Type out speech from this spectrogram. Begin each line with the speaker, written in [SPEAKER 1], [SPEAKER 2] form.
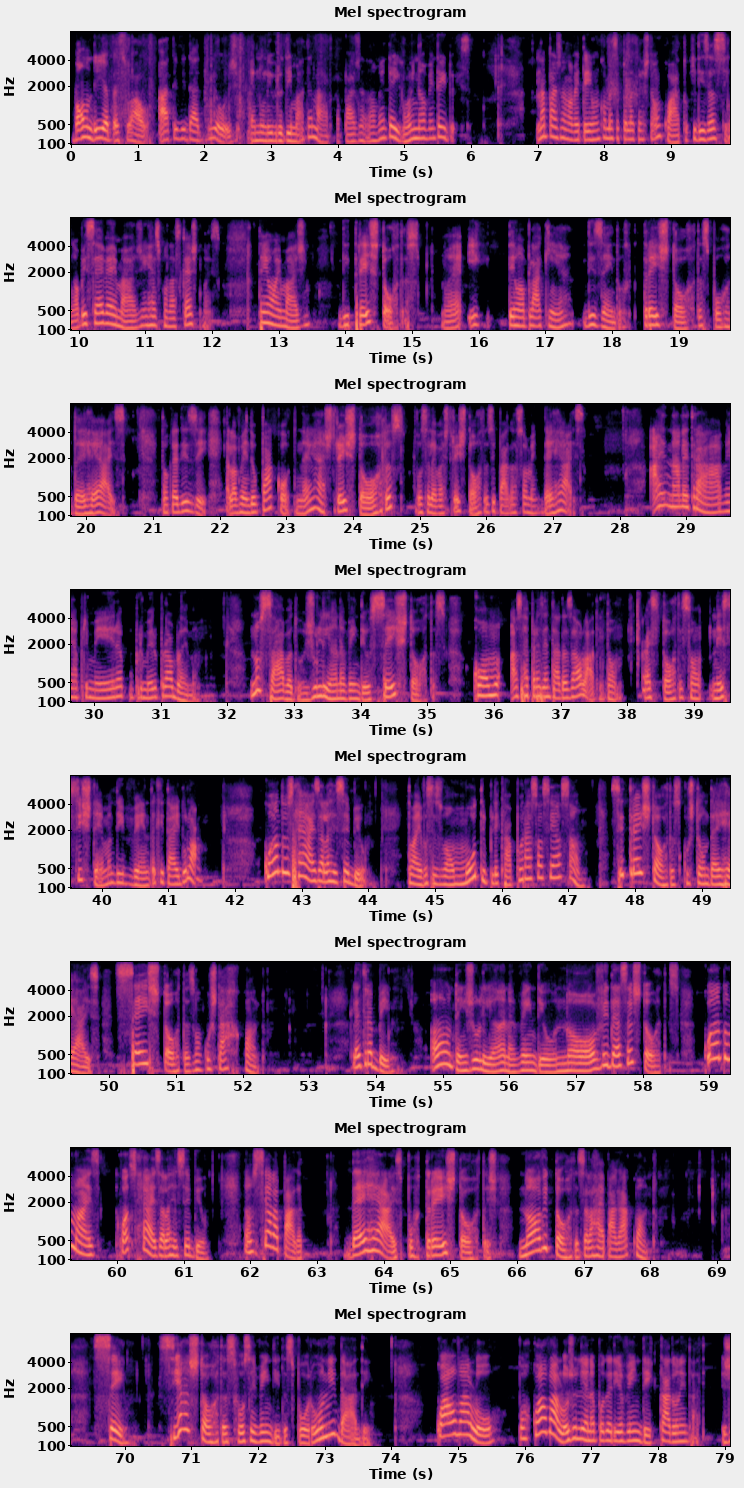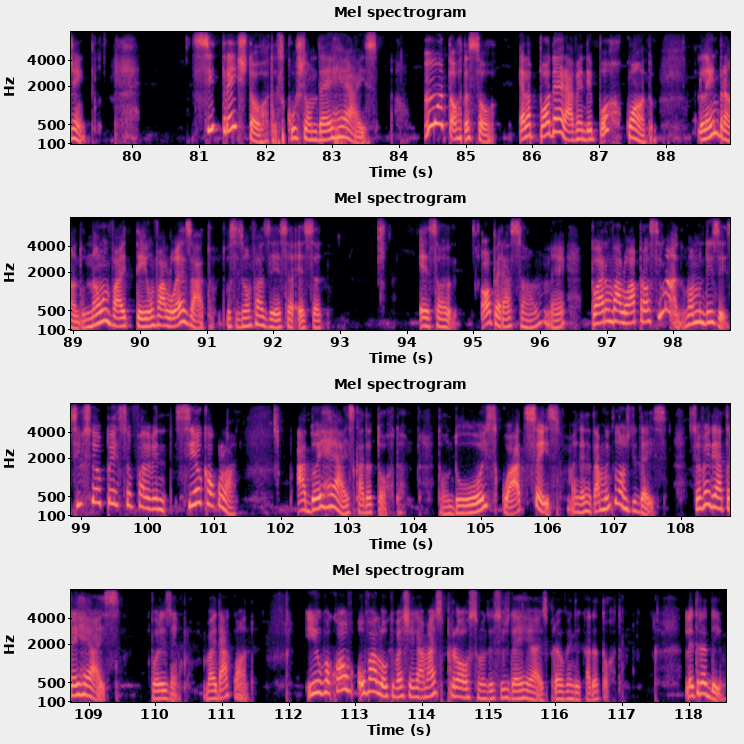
[SPEAKER 1] Bom dia, pessoal. A atividade de hoje é no livro de matemática, página 91 e 92. Na página 91, começa pela questão 4, que diz assim: Observe a imagem e responda as questões. Tem uma imagem de três tortas, não é? E tem uma plaquinha dizendo três tortas por 10 reais. Então, quer dizer, ela vende o pacote, né? As três tortas, você leva as três tortas e paga somente 10 reais. Aí na letra A vem a primeira, o primeiro problema. No sábado, Juliana vendeu seis tortas, como as representadas ao lado. Então, as tortas são nesse sistema de venda que está aí do lado. Quantos reais ela recebeu? Então, aí vocês vão multiplicar por associação. Se três tortas custam 10 reais, seis tortas vão custar quanto? Letra B. Ontem, Juliana vendeu nove dessas tortas. Quanto mais, quantos reais ela recebeu? Então, se ela paga 10 reais por três tortas, nove tortas, ela vai pagar quanto? C. Se as tortas fossem vendidas por unidade, qual valor, por qual valor Juliana poderia vender cada unidade? Gente, se três tortas custam 10 reais, uma torta só, ela poderá vender por quanto? Lembrando, não vai ter um valor exato. Vocês vão fazer essa, essa, essa operação, né? Para um valor aproximado. Vamos dizer, se, se, eu, se, eu, se eu calcular a dois reais cada torta, então, 2, 4, 6. Mas ainda está muito longe de 10. Se eu vender a 3 reais, por exemplo, vai dar quanto? E o, qual o valor que vai chegar mais próximo desses 10 reais para eu vender cada torta? Letra D.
